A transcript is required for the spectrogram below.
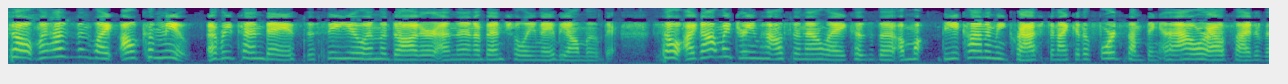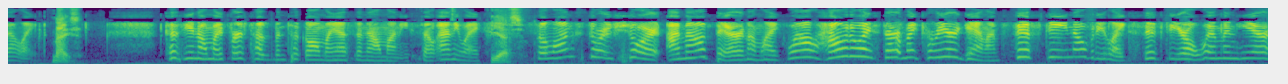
So my husband's like, I'll commute every 10 days to see you and the daughter, and then eventually maybe I'll move there. So I got my dream house in LA because the um, the economy crashed and I could afford something an hour outside of LA. Nice. Because you know my first husband took all my SNL money. So anyway, Yes. so long story short, I'm out there and I'm like, well, how do I start my career again? I'm 50. Nobody likes 50 year old women here,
